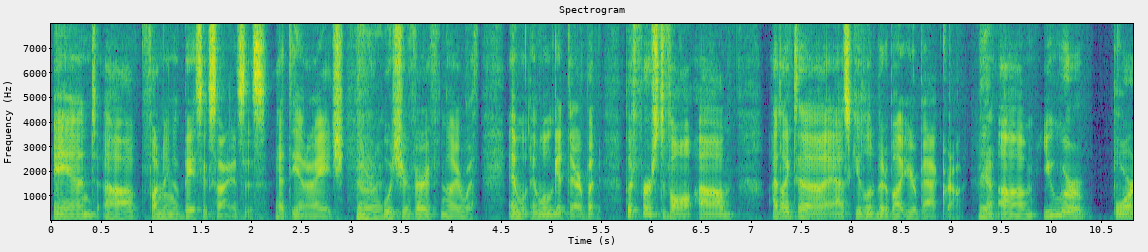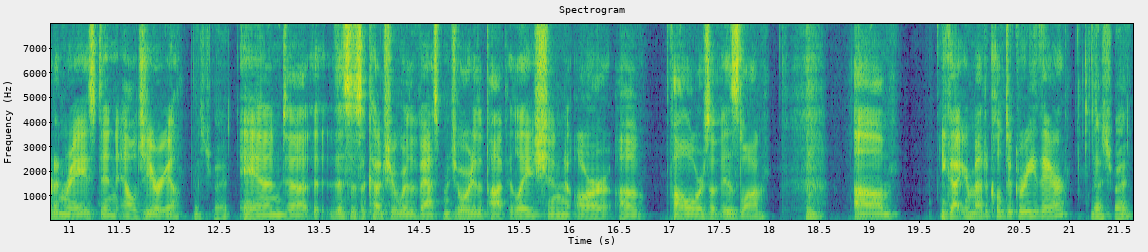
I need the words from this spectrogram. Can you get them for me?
and uh, funding of basic sciences at the NIH, right. which you're very familiar with, and, and, we'll get there. But but first of all, um, I'd like to ask you a little bit about your background. Yeah. Um, you were born and raised in Algeria. That's right. And uh, this is a country where the vast majority of the population are uh, followers of Islam. Mm-hmm. Um, you got your medical degree there. That's right.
